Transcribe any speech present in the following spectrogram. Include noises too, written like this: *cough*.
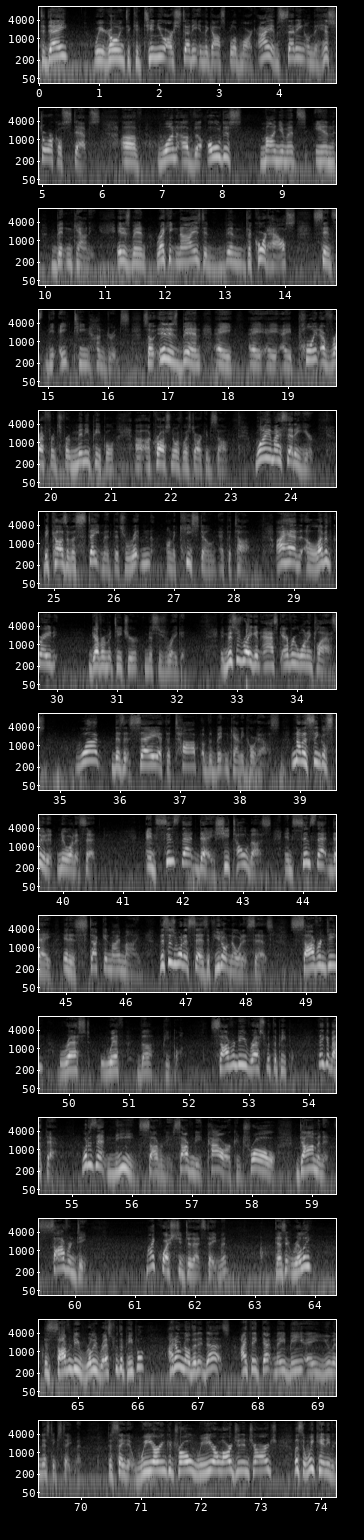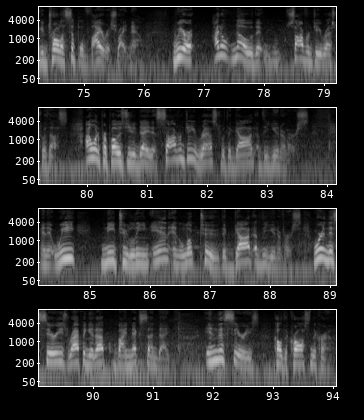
Today, we are going to continue our study in the Gospel of Mark. I am setting on the historical steps of one of the oldest monuments in Benton County. It has been recognized and been the courthouse since the 1800s. So it has been a, a, a, a point of reference for many people uh, across Northwest Arkansas. Why am I sitting here? Because of a statement that's written on a keystone at the top. I had 11th grade government teacher, Mrs. Reagan. And Mrs. Reagan asked everyone in class, What does it say at the top of the Benton County Courthouse? Not a single student knew what it said. And since that day, she told us, and since that day, it is stuck in my mind. This is what it says if you don't know what it says sovereignty rests with the people. Sovereignty rests with the people. Think about that. What does that mean, sovereignty? Sovereignty, power, control, dominance, sovereignty. My question to that statement does it really? Does sovereignty really rest with the people? I don't know that it does. I think that may be a humanistic statement to say that we are in control, we are large and in charge. Listen, we can't even control a simple virus right now. We are I don't know that sovereignty rests with us. I want to propose to you today that sovereignty rests with the God of the universe and that we need to lean in and look to the God of the universe. We're in this series, wrapping it up by next Sunday, in this series called The Cross and the Crown.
